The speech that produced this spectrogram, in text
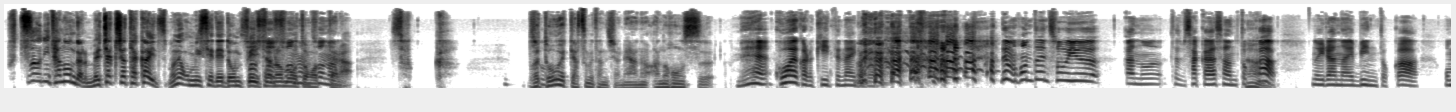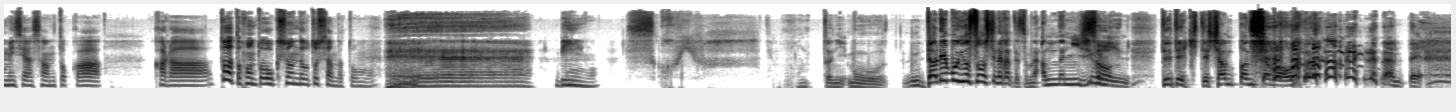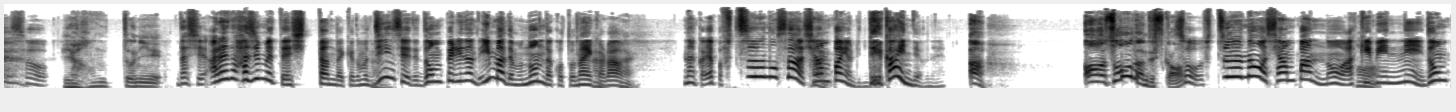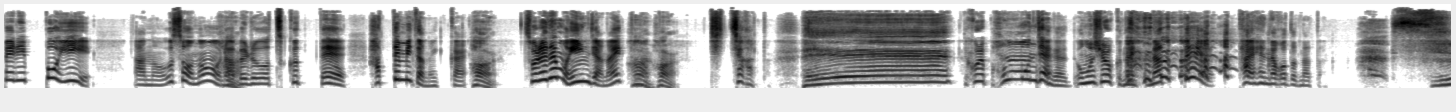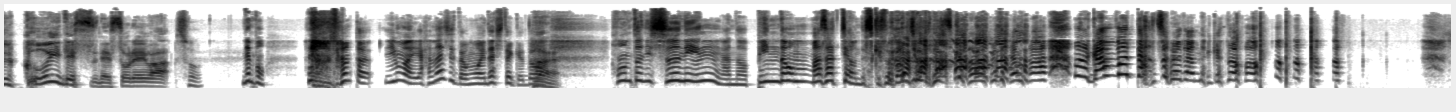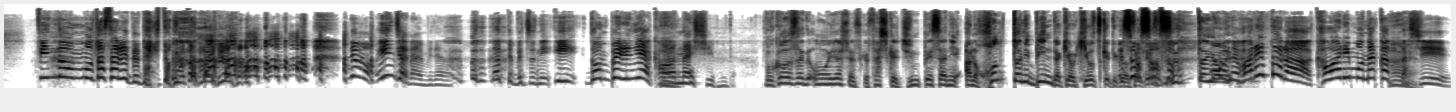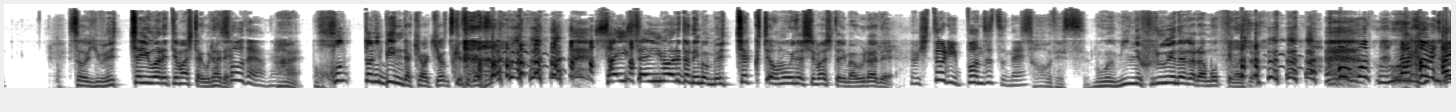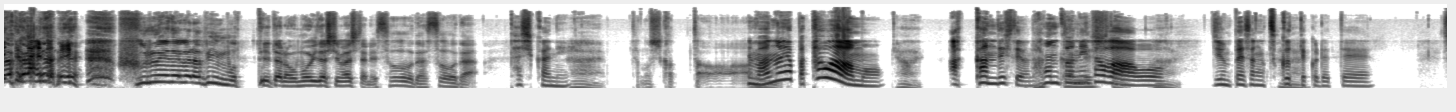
普通に頼んだらめちゃくちゃ高いですもんね。お店でドンペリ頼もうと思ったら。そっか。どうやって集めたんでしょうね、あの、あの本数。ね怖いから聞いてないけど。でも本当にそういう、あの、例えば酒屋さんとはかのいらない瓶とか、お店屋さんとかから、とあと本当オークションで落としたんだと思う。へえ。瓶を。すごいわ。本当に、もう、誰も予想してなかったですもんね。あんな20人出てきてシャンパンタワーを るなんて。そう。いや、本当に。だし、あれで初めて知ったんだけど、まあ、はい人生でドンペリなんて今でも飲んだことないから、はいはいなんかやっぱ普通のさ、シャンパンよりでかいんだよね。あ、あ、そうなんですか？そう。普通のシャンパンの空き瓶にドンペリっぽい、あの、嘘のラベルを作って、貼ってみたの、一回。はい。それでもいいんじゃないってなはい、ってはちっちゃかった。へえ。でこれやっぱ本物じゃないから面白くないってなって、大変なことになったの。すごいですね、それは。そう。でも、で もなんか、今話してて思い出したけど、はい。本当に数人、あの、ピンドン混ざっちゃうんですけど、大丈夫ですか？みたいな。まあ、頑張って集めたんだけど、ピンドン持たされてた人も多分いるの。でも、いいんじゃない？みたいな。だって別に、いい、ドンペリには変わんないし、みたい僕はそれで思い出したんですけど、確かに淳平さんに、あの、本当に瓶だけは気をつけてくな。ださいってそうそうそう。ずっと言われて、もうね、割れたら、変わりもなかったし、そう、めっちゃ言われてました、裏で。そうだよね。はい。もう本当に瓶だけは気をつけてください。再三言われたの今めちゃくちゃ思い出しました、今裏で。一人一本ずつね。そうです。もうみんな震えながら持ってました。中身入ってないのに。震えながら瓶持ってたのを思い出しましたね。そうだ、そうだ。確かに。はい。楽しかった。でもあのやっぱタワーもはい。圧巻でしたよね。本当にタワーをはい淳平さんが作ってくれて。そう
